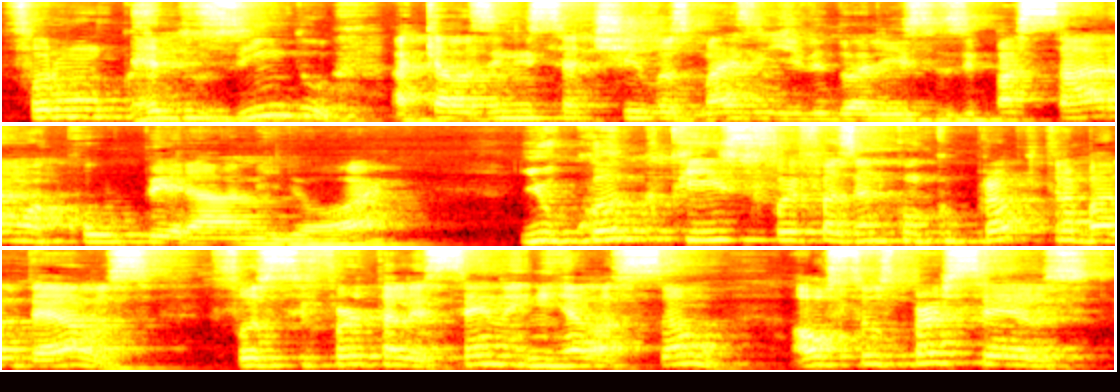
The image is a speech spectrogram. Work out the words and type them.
foram reduzindo aquelas iniciativas mais individualistas e passaram a cooperar melhor. E o quanto que isso foi fazendo com que o próprio trabalho delas fosse se fortalecendo em relação aos seus parceiros.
